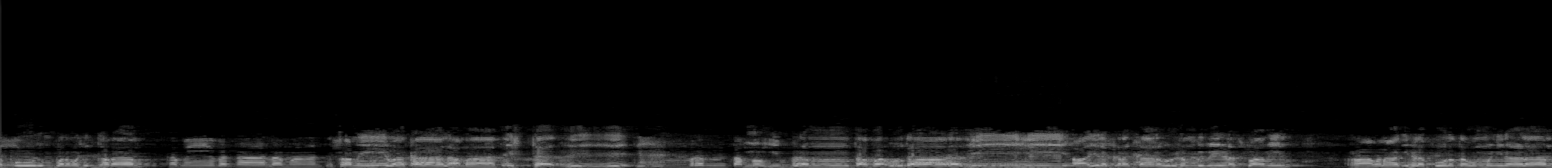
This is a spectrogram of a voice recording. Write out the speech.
எப்போதும் பரமசுத்தராம். சமேவ காலமாதி சமேவ காலமாதிஷ்டது தீவிரம் தப உதாரதீஹி ஆயிரக்கணக்கான வருஷம் விபீண சுவாமியும் ராவணாதிகளை போல தவம் பண்ணினாளாம்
